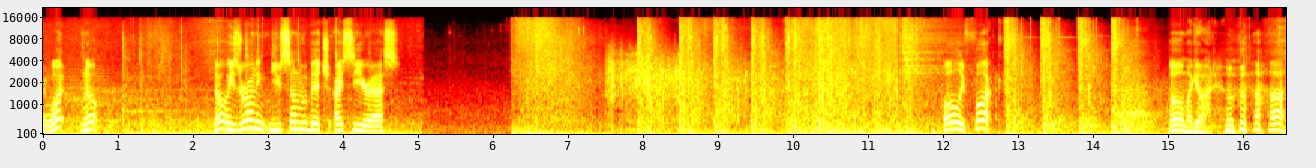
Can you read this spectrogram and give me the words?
What? No. No, he's running. You son of a bitch. I see your ass. Holy fuck. Oh my god.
